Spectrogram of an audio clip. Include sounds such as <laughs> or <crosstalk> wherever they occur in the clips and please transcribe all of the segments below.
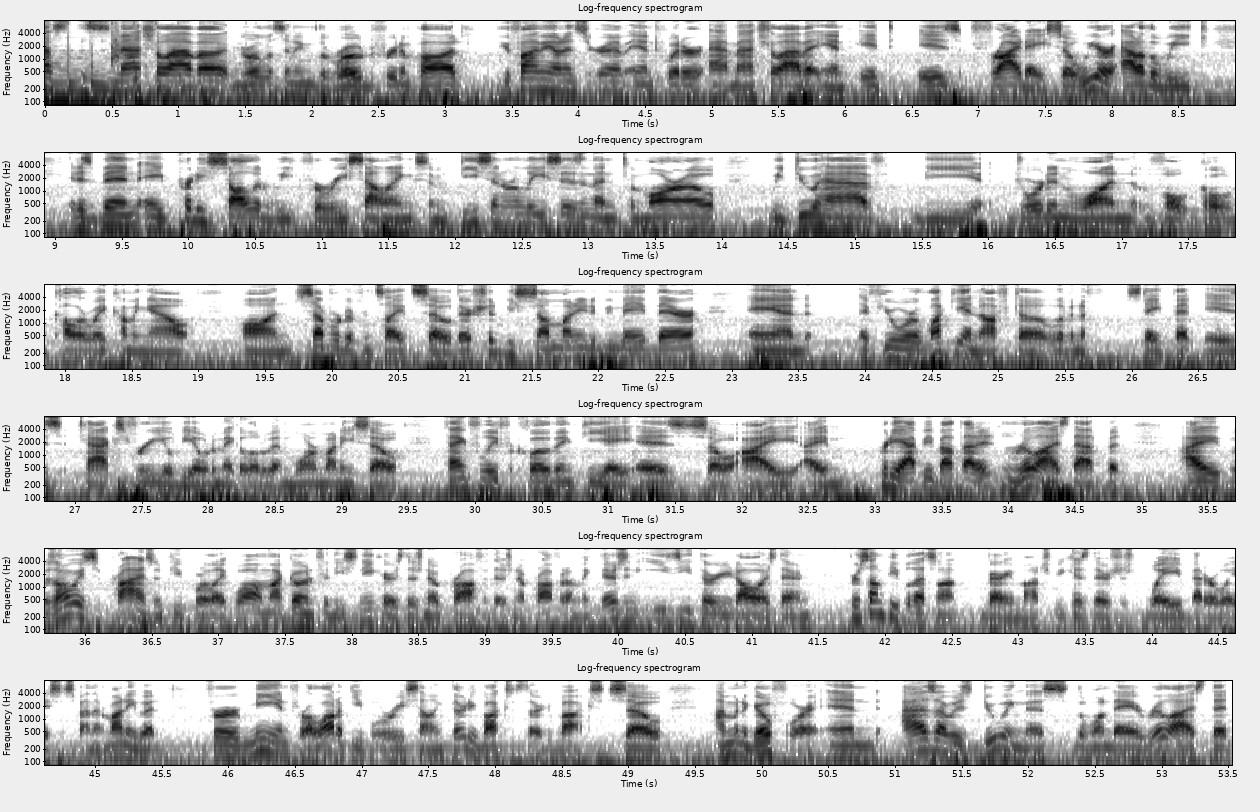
Podcast? This is Matt Shalava, and you're listening to the Road to Freedom Pod. You can find me on Instagram and Twitter at Matt Shalava, and it is Friday, so we are out of the week. It has been a pretty solid week for reselling, some decent releases, and then tomorrow we do have the Jordan 1 Volt Gold colorway coming out on several different sites, so there should be some money to be made there. And if you're lucky enough to live in a state that is tax free, you'll be able to make a little bit more money. So, thankfully for clothing, PA is. So, I, I'm pretty happy about that. I didn't realize that, but I was always surprised when people were like, well, I'm not going for these sneakers. There's no profit. There's no profit. I'm like, there's an easy $30 there. And for some people, that's not very much because there's just way better ways to spend their money. But for me and for a lot of people, reselling 30 bucks is 30 bucks. So I'm going to go for it. And as I was doing this, the one day I realized that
